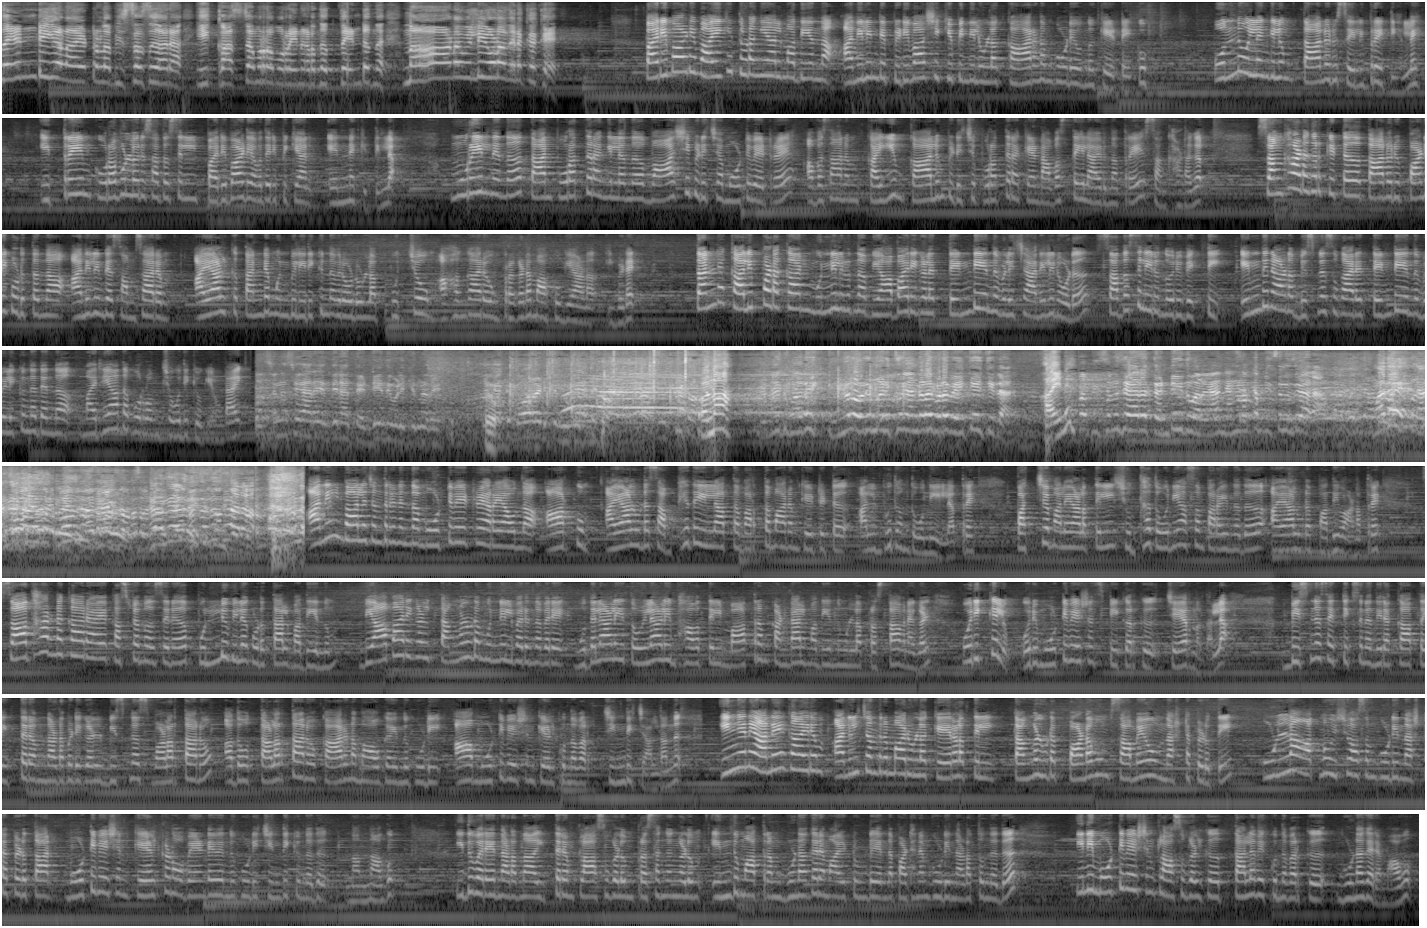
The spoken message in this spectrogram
തെണ്ടികളായിട്ടുള്ള ബിസിനസ്സുകാരാ ഈ കസ്റ്റമറുടെ പുറകെ നടന്ന് തെണ്ടുന്ന. നാണമില്ലയോടാ നിനക്കൊക്കെ. പരിപാടി വൈകി തുടങ്ങിയാൽ മതിയെന്ന അനിലിന്റെ പിടിവാശിക്ക് പിന്നിലുള്ള കാരണം കൂടെ ഒന്ന് കേട്ടേക്കൂ. ഒന്നുമില്ലെങ്കിലും താനൊരു സെലിബ്രിറ്റി അല്ലേ? ഇത്രയും കുറവുള്ള ഒരു സദസ്സിൽ പരിപാടി അവതരിപ്പിക്കാൻ എന്നെ കിട്ടില്ല. മുറിയിൽ നിന്ന് താൻ പുറത്തിറങ്ങില്ലെന്ന് വാശി പിടിച്ച മോട്ടിവേറ്ററെ അവസാനം കൈയും കാലും പിടിച്ച് പുറത്തിറക്കേണ്ട അവസ്ഥയിലായിരുന്നത്രേ സംഘാടകർ. സംഘാടകർക്കിട്ട് താനൊരു പണി കൊടുത്തെന്ന അനിലിന്റെ സംസാരം അയാൾക്ക് തന്റെ മുൻപിൽ ഇരിക്കുന്നവരോടുള്ള പുച്ഛവും അഹങ്കാരവും പ്രകടമാക്കുകയാണ് ഇവിടെ. തന്റെ കലിപ്പടക്കാൻ മുന്നിലിരുന്ന വ്യാപാരികളെ തെണ്ടി എന്ന് വിളിച്ച അനിലിനോട് സദസ്സിലിരുന്ന ഒരു വ്യക്തി എന്തിനാണ് ബിസിനസ്സുകാരെ തെണ്ടി എന്ന് വിളിക്കുന്നതെന്ന് മര്യാദപൂർവം ചോദിക്കുകയുണ്ടായി. ബിസിനസ്സുകാരെ എന്തിനാ തെണ്ടിയെന്ന് വിളിക്കുന്നത്? നിങ്ങൾ ഒരു മണിക്കൂർ ഞങ്ങളെ ഇവിടെ വെയിറ്റ് ചെയ്യിച്ചില്ല ബിസിനസ്സുകാരെ തെണ്ടി എന്ന് പറയാം ഞങ്ങളൊക്കെ ബിസിനസ്സുകാരാ മതി ഞങ്ങൾ ബിസിനസ്സുകാരാ അനിൽ ബാലചന്ദ്രൻ എന്ന മോട്ടിവേറ്ററെ അറിയാവുന്ന ആർക്കും അയാളുടെ സഭ്യതയില്ലാത്ത വർത്തമാനം കേട്ടിട്ട് അത്ഭുതം തോന്നിയില്ലത്രേ. പച്ച മലയാളത്തിൽ ശുദ്ധ തോന്നിയാസം പറയുന്നത് അയാളുടെ പതിവാണത്രേ. സാധാരണക്കാരായ കസ്റ്റമേഴ്സിന് പുല്ലുവില കൊടുത്താൽ മതിയെന്നും വ്യാപാരികൾ തങ്ങളുടെ മുന്നിൽ വരുന്നവരെ മുതലാളി തൊഴിലാളി ഭാവത്തിൽ മാത്രം കണ്ടാൽ മതിയെന്നുമുള്ള പ്രസ്താവനകൾ ഒരിക്കലും ഒരു മോട്ടിവേഷൻ സ്പീക്കർക്ക് ചേർന്നതല്ല. ബിസിനസ് എത്തിക്സിന് നിരക്കാത്ത ഇത്തരം നടപടികൾ ബിസിനസ് വളർത്താനോ അതോ തളർത്താനോ കാരണമാവുക എന്ന് കൂടി ആ മോട്ടിവേഷൻ കേൾക്കുന്നവർ ചിന്തിച്ചാൽ നന്ന്. ഇങ്ങനെ അനേകായിരം അനിൽ ചന്ദ്രന്മാരുള്ള കേരളത്തിൽ തങ്ങളുടെ പണവും സമയവും നഷ്ടപ്പെടുത്തി ഉള്ള ആത്മവിശ്വാസം കൂടി നഷ്ടപ്പെടുത്താൻ മോട്ടിവേഷൻ കേൾക്കണോ വേണ്ടയോ എന്ന് കൂടി ചിന്തിക്കുന്നത് നന്നാകും. ഇതുവരെ നടന്ന ഇത്തരം ക്ലാസുകളും പ്രസംഗങ്ങളും എന്തുമാത്രം ഗുണകരമായിട്ടുണ്ട് എന്ന പഠനം കൂടി നടത്തുന്നത് ഇനി മോട്ടിവേഷൻ ക്ലാസുകൾക്ക് തലവെക്കുന്നവർക്ക് ഗുണകരമാവും.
